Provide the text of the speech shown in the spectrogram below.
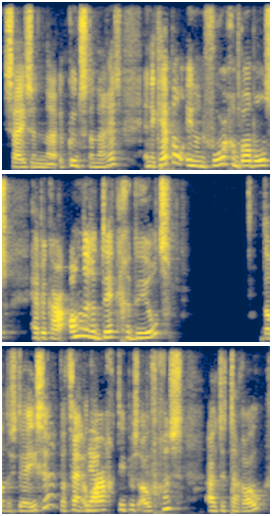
Zij is een, kunstenares. En ik heb al in een vorige babbels, heb ik haar andere deck gedeeld. Dat is deze. Dat zijn ook ja. archetypes overigens, uit de tarot.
